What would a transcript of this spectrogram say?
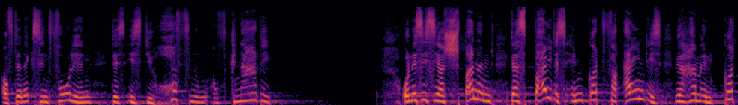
auf der nächsten Folien, das ist die Hoffnung auf Gnade. Und es ist ja spannend, dass beides in Gott vereint ist. Wir haben in Gott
